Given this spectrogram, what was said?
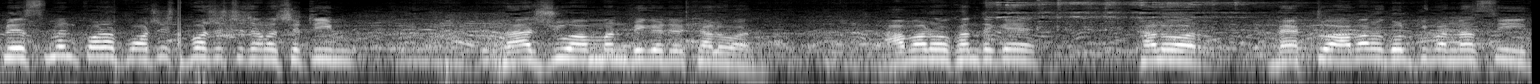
প্লেসমেন্ট করার প্রচেষ্টা প্রচেষ্টা চালাচ্ছে টিম রাজু আম্মান ব্রিগেডের খেলোয়াড়। আবার ওখান থেকে খেলোয়াড় ব্যাক টু আবারও গোলকিপার নাসির।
